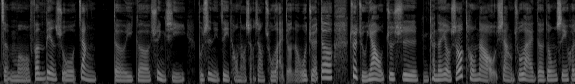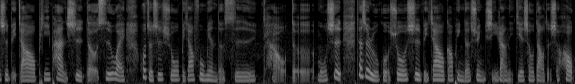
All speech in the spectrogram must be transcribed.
怎么分辨说这样？的一个讯息不是你自己头脑想象出来的呢？我觉得最主要就是，可能有时候头脑想出来的东西会是比较批判式的思维，或者是说比较负面的思考的模式。但是如果说是比较高频的讯息让你接收到的时候，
